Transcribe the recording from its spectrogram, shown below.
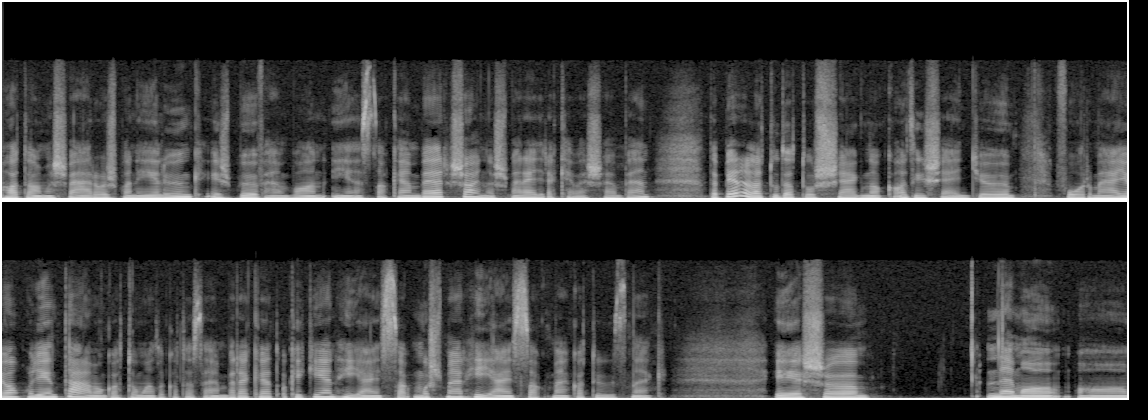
hatalmas városban élünk, és bőven van ilyen szakember, sajnos már egyre kevesebben. De például a tudatosságnak az is egy formája, hogy én támogatom azokat az embereket, akik ilyen hiányszak, most már hiányszakmákat űznek és nem a, a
